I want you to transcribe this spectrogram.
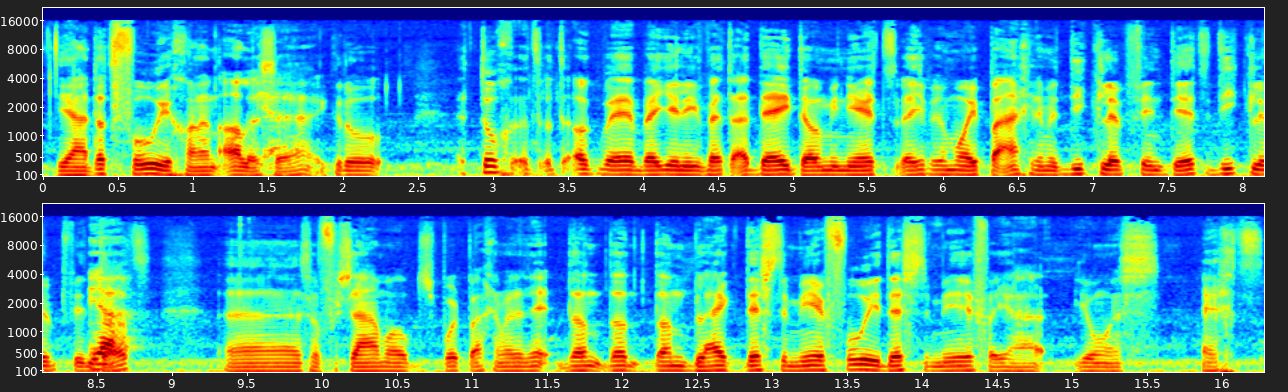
Ja, dat voel je gewoon aan alles. Ja. Hè? Ik bedoel, toch, het, het ook bij, bij jullie, bij het AD domineert. Weet je, een mooie pagina met die club vindt dit, die club vindt Ja. dat. Eh, zo verzamel op de sportpagina. Maar dan- dan, dan, blijkt des te meer, voel je des te meer van ja, jongens, echt,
